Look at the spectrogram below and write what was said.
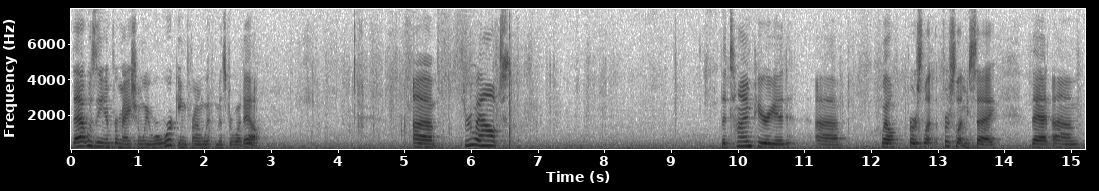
that was the information we were working from with Mr. Waddell. Uh, throughout the time period, uh, well, first let, first let me say that um,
